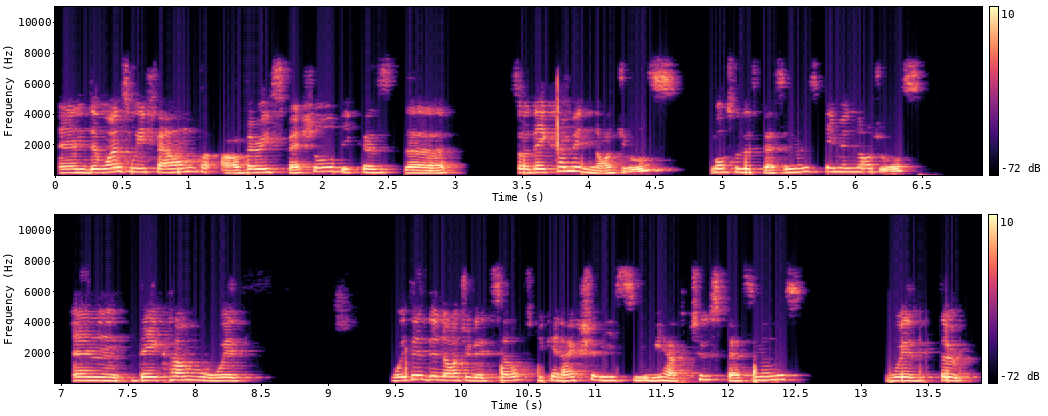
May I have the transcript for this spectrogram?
And the ones we found are very special because the so they come in nodules. Most of the specimens came in nodules and they come with within the nodule itself. You can actually see we have two specimens with the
